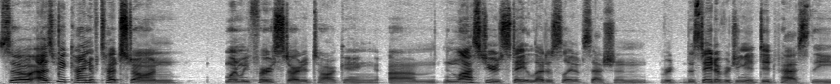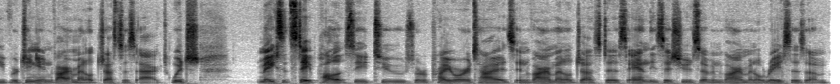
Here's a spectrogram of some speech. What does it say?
So as we kind of touched on when we first started talking, um, in last year's state legislative session, the state of Virginia did pass the Virginia Environmental Justice Act, which makes it state policy to sort of prioritize environmental justice and these issues of environmental racism.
